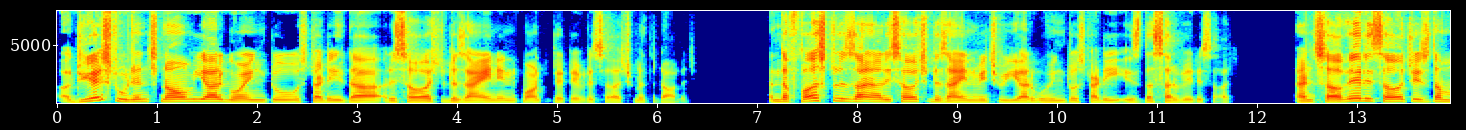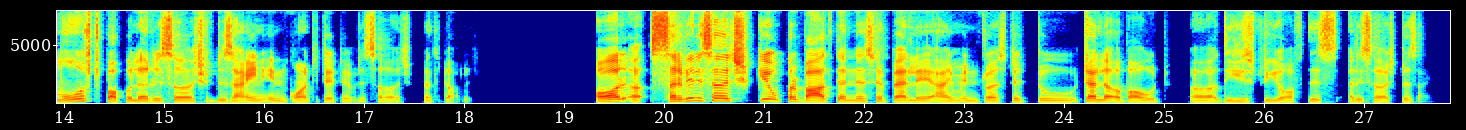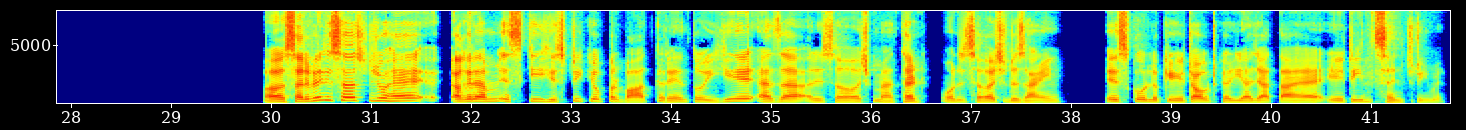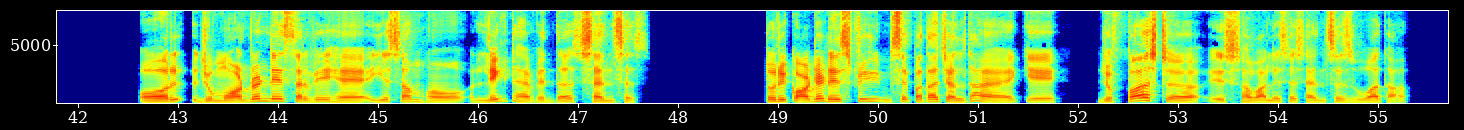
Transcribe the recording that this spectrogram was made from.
Uh, dear students, now we are going to study the research design in quantitative research methodology. And the first resi- research design which we are going to study is the survey research. And survey research is the most popular research design in quantitative research methodology. और सर्वे research के ऊपर बात करने से पहले I am interested to tell about the history of this research design Survey research जो है, अगर हम इसकी हिस्ट्री के ऊपर बात करें तो ये एज अ रिसर्च मेथड और रिसर्च डिज़ाइन इसको लोकेट आउट किया जाता है एटीन सेंचुरी में। और जो मॉडर्न डे सर्वे है, ये सम हाउ लिंक्ड है विद द सेंसस तो रिकॉर्डेड हिस्ट्री से पता चलता है कि जो फ़र्स्ट इस हवाले से सेंसस हुआ था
